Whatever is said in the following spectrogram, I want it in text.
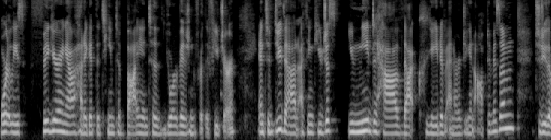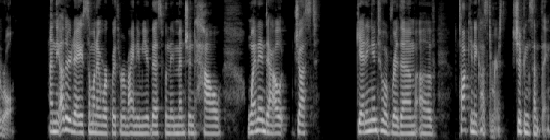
or at least figuring out how to get the team to buy into your vision for the future. And to do that, I think you just you need to have that creative energy and optimism to do the role. And the other day, someone I work with reminded me of this when they mentioned how, when in doubt, just getting into a rhythm of talking to customers, shipping something,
